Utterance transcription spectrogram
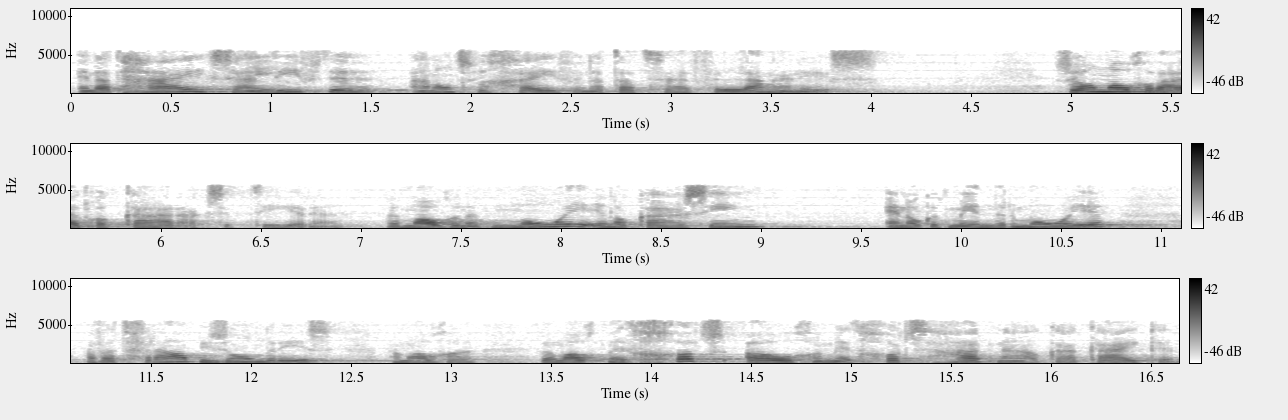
En dat Hij zijn liefde aan ons wil geven, dat dat zijn verlangen is. Zo mogen wij ook elkaar accepteren. We mogen het mooie in elkaar zien en ook het minder mooie. Maar wat vooral bijzonder is, we mogen, we mogen met Gods ogen, met Gods hart naar elkaar kijken.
